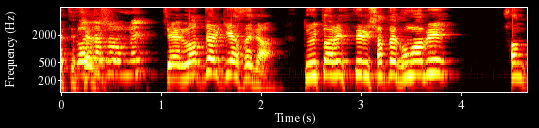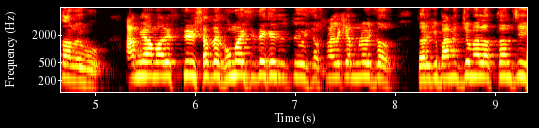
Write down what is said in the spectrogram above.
আচ্ছা, লজ্জার কি আছে না তুই তোর স্ত্রীর সাথে ঘুমাবি সন্তান হইব। আমি আমার স্ত্রীর সাথে ঘুমাইছি দেখে তুই হইছস নাহলে কেমন হইছস? তোর কি বাণিজ্য মেলা টানছি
